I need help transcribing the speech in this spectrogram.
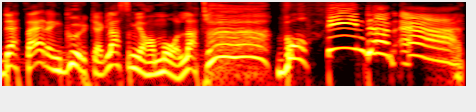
Detta är en gurkaglass som jag har målat.” Vad fint! Den är!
